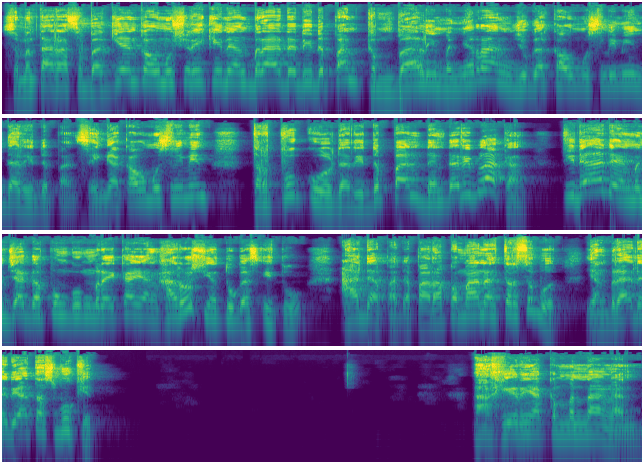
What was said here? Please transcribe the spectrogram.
Sementara sebagian kaum musyrikin yang berada di depan kembali menyerang juga kaum muslimin dari depan. Sehingga kaum muslimin terpukul dari depan dan dari belakang. Tidak ada yang menjaga punggung mereka yang harusnya tugas itu ada pada para pemanah tersebut yang berada di atas bukit. Akhirnya kemenangan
